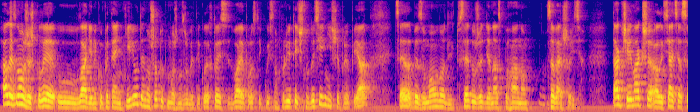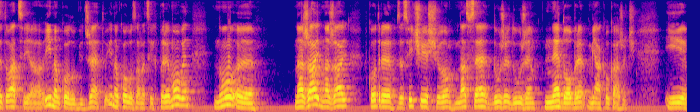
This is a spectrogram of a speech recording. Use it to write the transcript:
Але знову ж, коли у владі некомпетентні люди, ну що тут можна зробити? Коли хтось дбає просто якусь там політичну доцільність чи про піар, це безумовно все дуже для нас погано завершується. Так чи інакше, але вся ця ситуація і навколо бюджету, і навколо зараз цих перемовин, ну, е, на жаль, на жаль, вкотре засвідчує, що в нас все дуже-дуже недобре, м'яко кажучи. І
